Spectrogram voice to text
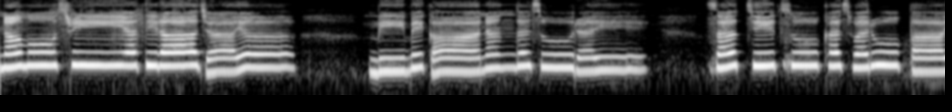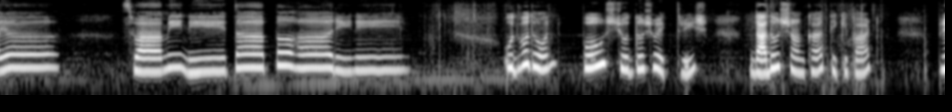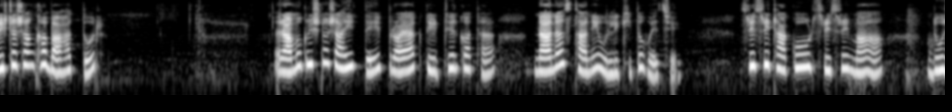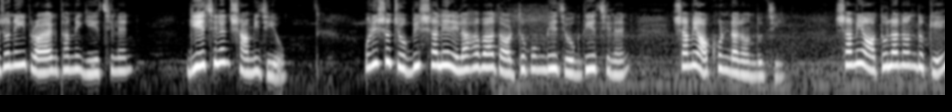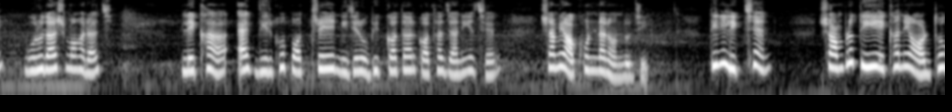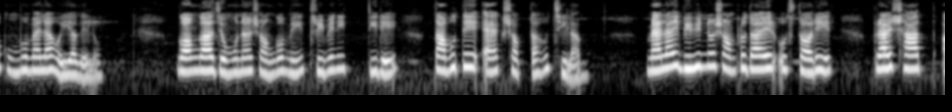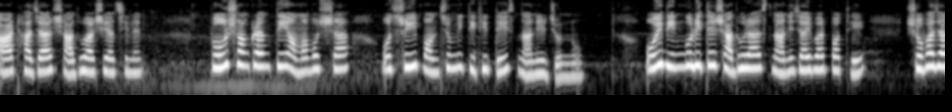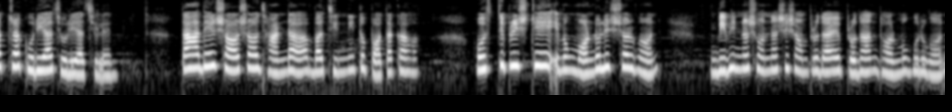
नमो श्रीयतिराजाय विवेकानन्दसूरये सच्चित्सुखस्वरूपाय স্বামিনে তাপহারিণে উদ্বোধন পৌষ চোদ্দোশো একত্রিশ দ্বাদশ সংখ্যা থেকে পাঠ পৃষ্ঠা সংখ্যা বাহাত্তর রামকৃষ্ণ সাহিত্যে প্রয়াগ তীর্থের কথা নানা স্থানে উল্লিখিত হয়েছে। শ্রী শ্রী ঠাকুর, শ্রী শ্রী মা দুজনেই প্রয়াগধামে গিয়েছিলেন। গিয়েছিলেন স্বামীজিও। উনিশশো চব্বিশ সালের এলাহাবাদ অর্ধকুম্ভে যোগ দিয়েছিলেন স্বামী অখণ্ডানন্দজি। স্বামী অতুলানন্দকে গুরুদাস মহারাজ লেখা এক দীর্ঘ পত্রে নিজের অভিজ্ঞতার কথা জানিয়েছেন স্বামী অখণ্ডানন্দজি। তিনি লিখছেন, সম্প্রতি এখানে অর্ধ কুম্ভমেলা হইয়া গেল। গঙ্গা যমুনা সঙ্গমে ত্রিবেণী তীরে তাঁবুতে এক সপ্তাহ ছিলাম। মেলায় বিভিন্ন সম্প্রদায়ের ও স্তরের প্রায় সাত আট হাজার সাধু আসিয়াছিলেন। পৌষ সংক্রান্তি অমাবস্যা ও শ্রী পঞ্চমী তিথিতে স্নানের জন্য। ওই দিনগুলিতে সাধুরা স্নানে যাইবার পথে শোভাযাত্রা করিয়া চলিয়াছিলেন। তাহাদের স্ব স্ব ঝান্ডা বা চিহ্নিত পতাকা, হস্তিপৃষ্ঠে এবং মণ্ডলেশ্বরগণ, বিভিন্ন সন্ন্যাসী সম্প্রদায়ের প্রধান ধর্মগুরুগণ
